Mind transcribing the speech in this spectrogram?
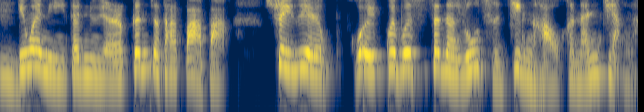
嗯，因为你的女儿跟着她爸爸，岁月会会不会是真的如此静好，很难讲了。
